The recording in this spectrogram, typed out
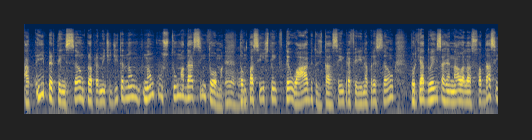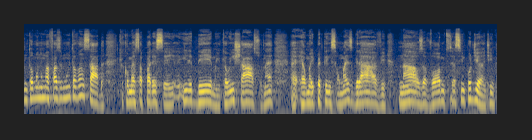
a hipertensão propriamente dita não, não costuma dar sintoma. Uhum. Então o paciente tem que ter o hábito de estar sempre aferindo a pressão, porque a doença renal ela só dá sintoma numa fase muito avançada, que começa a aparecer edema, que é o inchaço, né? É, é uma hipertensão mais grave, náusea, vômitos e assim por diante. Então,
